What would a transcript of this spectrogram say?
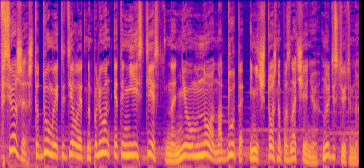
Все же, что думает и делает Наполеон, это неестественно, неумно, надуто и ничтожно по значению. Ну и действительно.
